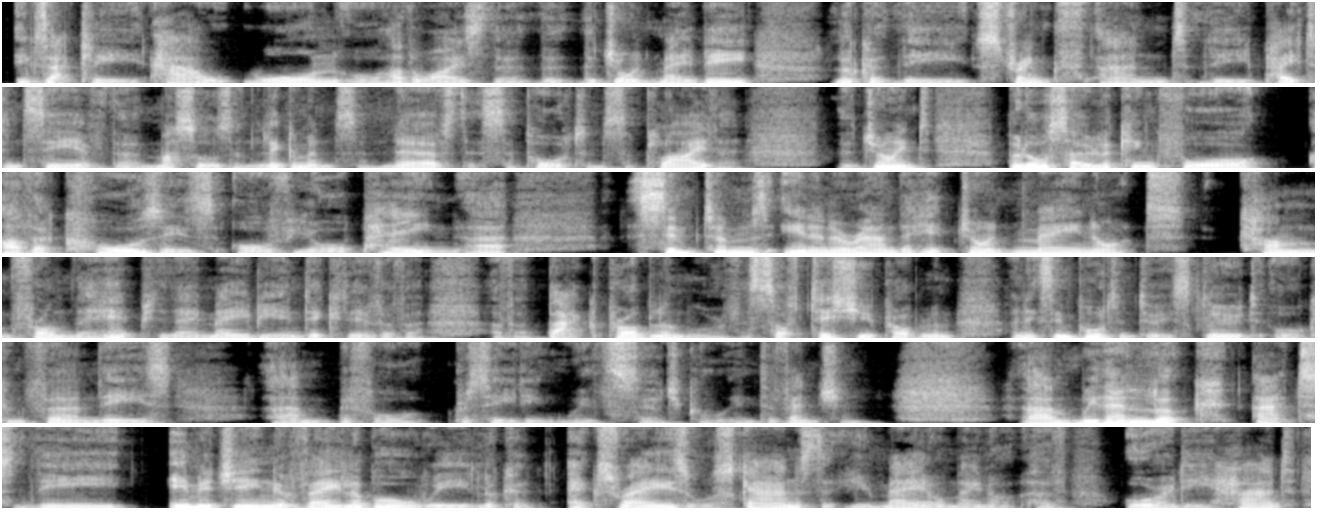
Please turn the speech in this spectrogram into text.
exactly how worn or otherwise the, the, the, joint may be, look at the strength and the patency of the muscles and ligaments and nerves that support and supply the, the joint, but also looking for other causes of your pain. Uh, symptoms in and around the hip joint may not come from the hip. They may be indicative of a, of a back problem or of a soft tissue problem, and it's important to exclude or confirm these um, before proceeding with surgical intervention. Um, we then look at the imaging available. We look at x rays or scans that you may or may not have already had.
